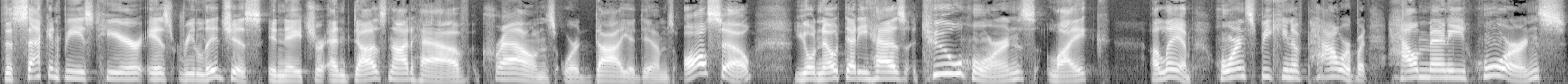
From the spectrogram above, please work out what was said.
The second beast here is religious in nature and does not have crowns or diadems. Also, you'll note that he has two horns like a lamb. Horns speaking of power, but how many horns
